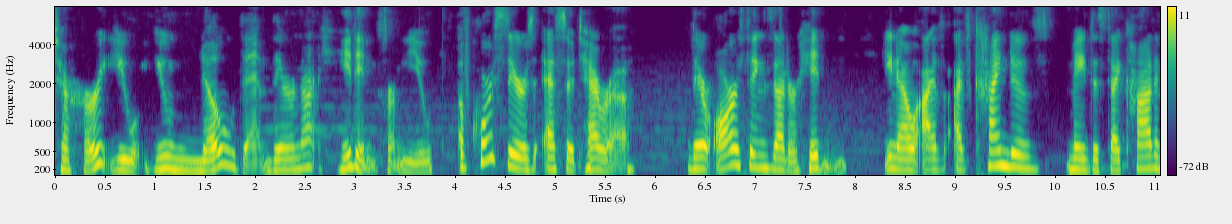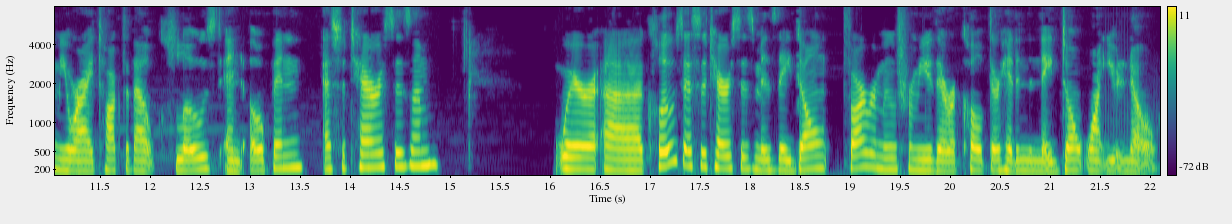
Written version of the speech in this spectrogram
to hurt you, you know them. They're not hidden from you. Of course there's esoterica. There are things that are hidden. You know, I've I've kind of made this dichotomy where I talked about closed and open esotericism. Where uh, closed esotericism is they don't far removed from you, they're occult, they're hidden, and they don't want you to know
